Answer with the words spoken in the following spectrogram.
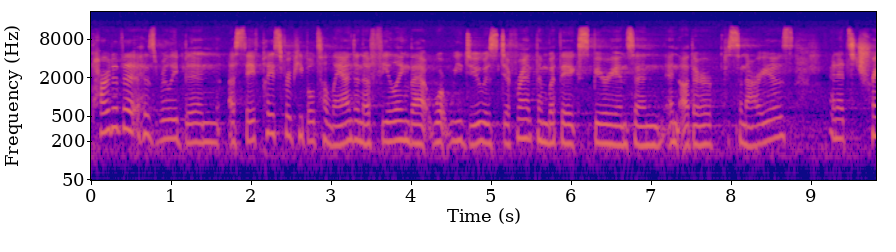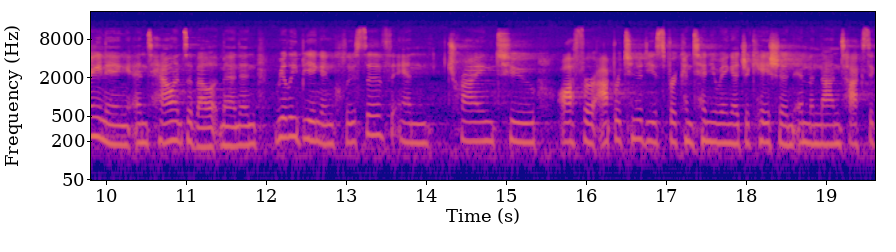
part of it has really been a safe place for people to land and a feeling that what we do is different than what they experience in, in other scenarios. And it's training and talent development and really being inclusive and trying to offer opportunities for continuing education in the non-toxic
